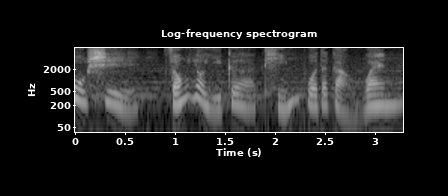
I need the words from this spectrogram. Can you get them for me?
故事总有一个停泊的港湾。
